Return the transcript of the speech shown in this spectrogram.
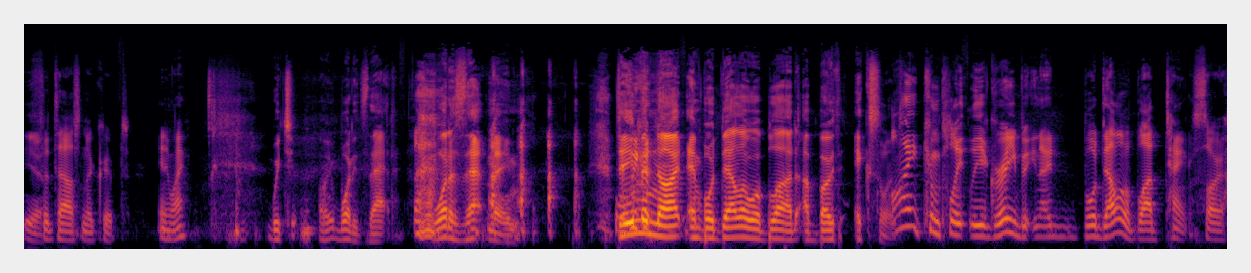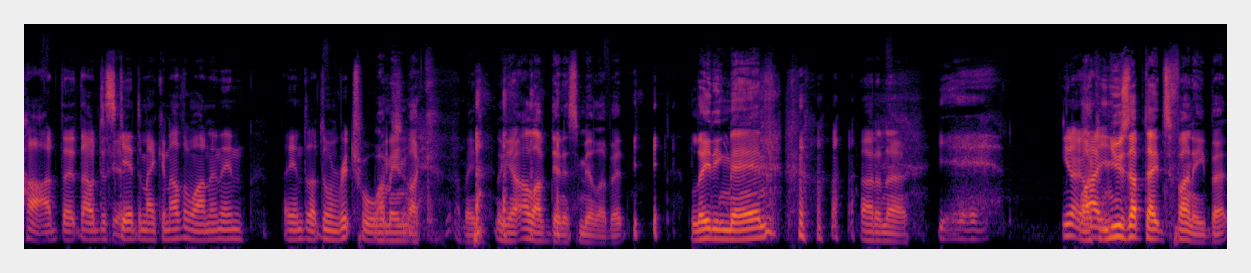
Yeah. for the Crypt." Anyway, Which, I mean, what is that? What does that mean? Well, Demon Knight and Bordello of Blood are both excellent. I completely agree, but you know, Bordello of Blood tanked so hard that they were just Yeah. scared to make another one, and then they ended up doing Ritual. I mean, like, I mean, you know, I love Dennis Miller, but leading man, I don't know. yeah, you know, Like I, news updates funny, but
